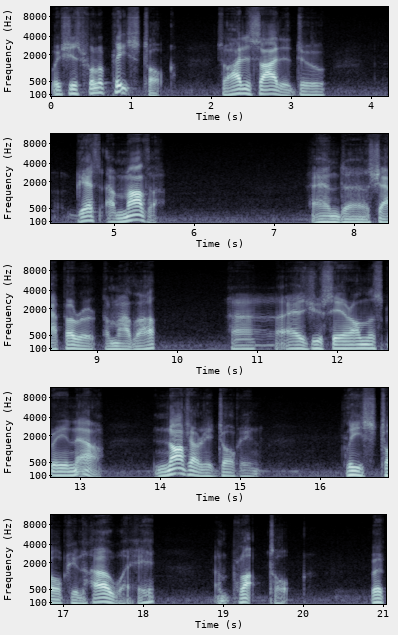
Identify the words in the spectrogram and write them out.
which is full of police talk. So I decided to get a mother and uh, Shapper, a mother, uh, as you see her on the screen now. Not only talking police talk in her way and plot talk, but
